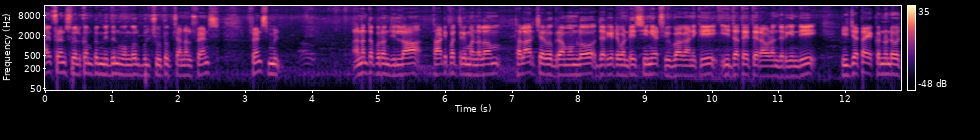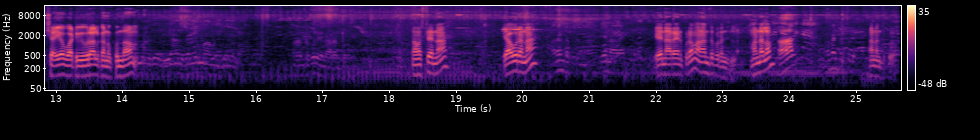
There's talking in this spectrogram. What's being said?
Hi friends welcome to Mithun Ongole bulls YouTube channel friends friends Anantapur జిల్లా తాటిపత్రి మండలం తలార్ చెరువు గ్రామంలో జరిగేటువంటి సీనియర్స్ విభాగానికి ఈ జత అయితే రావడం జరిగింది. ఈ జత ఎక్కడి నుండి వచ్చాయో వాటి వివరాలు కనుక్కుందాం. నమస్తే అన్న. యా ఊరన్నా? ఏ నారాయణపురం? అనంతపురం జిల్లా. మండలం? అనంతపురం.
